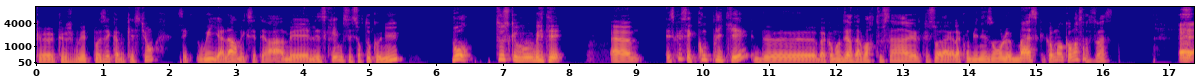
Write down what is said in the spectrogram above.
que, que, je voulais te poser comme question. C'est oui, il y a l'arme, etc. Mais l'escrime, c'est surtout connu pour tout ce que vous mettez. Euh, est-ce que c'est compliqué de, bah, comment dire, d'avoir tout ça, que ce soit la, combinaison, le masque? Comment, comment ça se passe? Euh,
